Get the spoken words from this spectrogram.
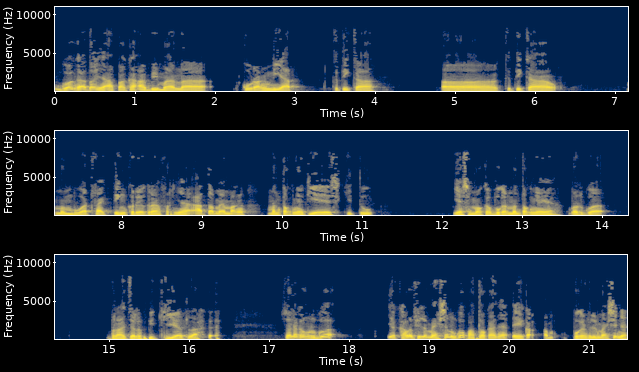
Gue nggak tahu ya apakah Abimana kurang niat ketika uh, ketika membuat fighting koreografernya atau memang mentoknya dia ya segitu. Ya semoga bukan mentoknya ya. Menurut gue belajar lebih giat lah. Soalnya kalau menurut gue ya kalau film action gue patokannya eh bukan film action ya.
